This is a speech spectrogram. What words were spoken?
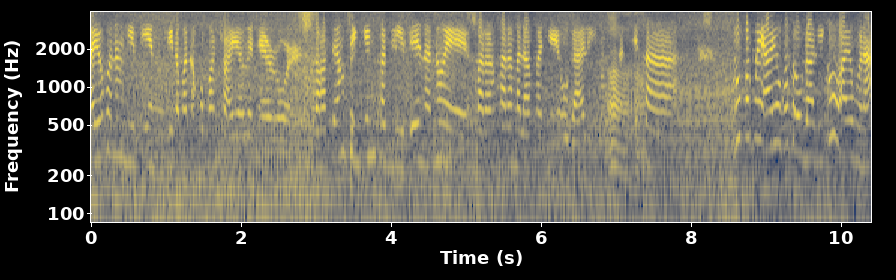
Ayoko nang live-in. Hindi naman ako pang trial and error. So, kasi ang thinking pag live-in, ano eh, parang para malaman niyo yung ugali ng isa't isa. So, pag may ayaw ka sa ugali ko, ayaw mo na?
